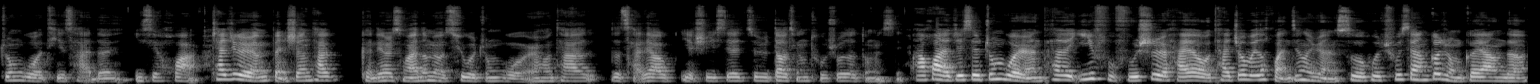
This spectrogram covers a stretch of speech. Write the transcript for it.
中国题材的一些画。他这个人本身，他。肯定是从来都没有去过中国，然后他的材料也是一些就是道听途说的东西。他画的这些中国人，他的衣服、服饰，还有他周围的环境的元素，会出现各种各样的，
